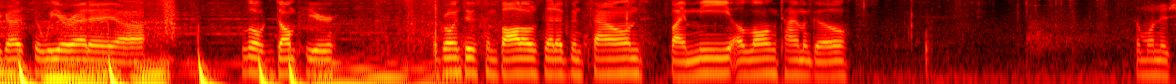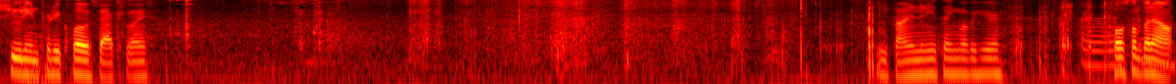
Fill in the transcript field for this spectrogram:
Okay guys, so we are at a uh, little dump here. We're going through some bottles that have been found by me a long time ago. Someone is shooting pretty close actually. You finding anything over here? Uh, Pull something out.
